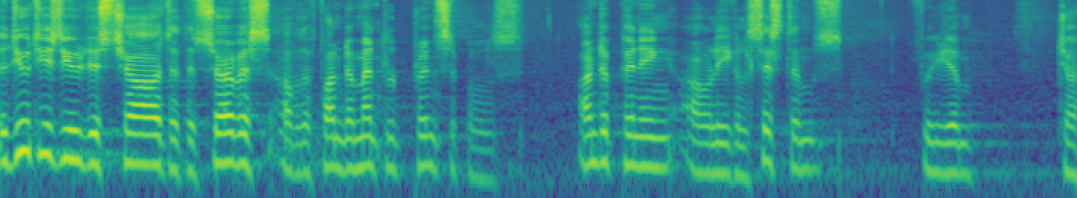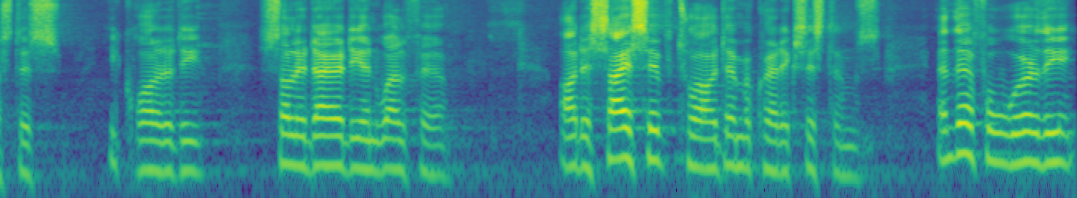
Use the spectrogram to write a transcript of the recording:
The duties you discharge at the service of the fundamental principles underpinning our legal systems, freedom, justice, equality, solidarity, and welfare, are decisive to our democratic systems and therefore worthy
